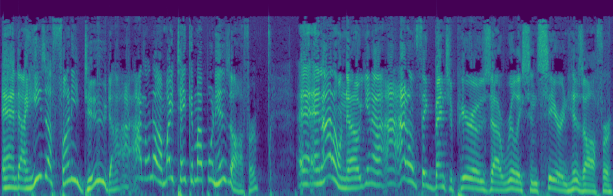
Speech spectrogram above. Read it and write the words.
And uh, he's a funny dude. I, I, don't know. I might take him up on his offer. And, and I don't know. You know, I, I don't think Ben Shapiro's uh, really sincere in his offer.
